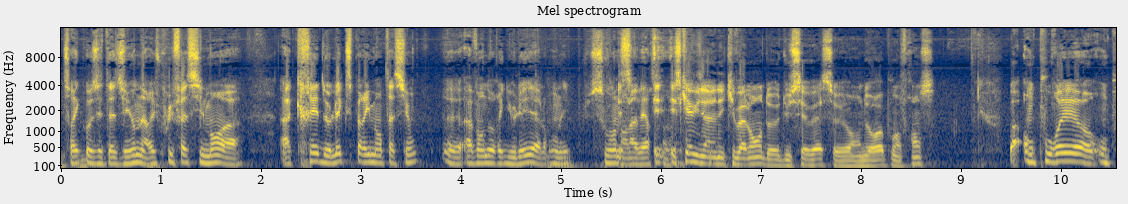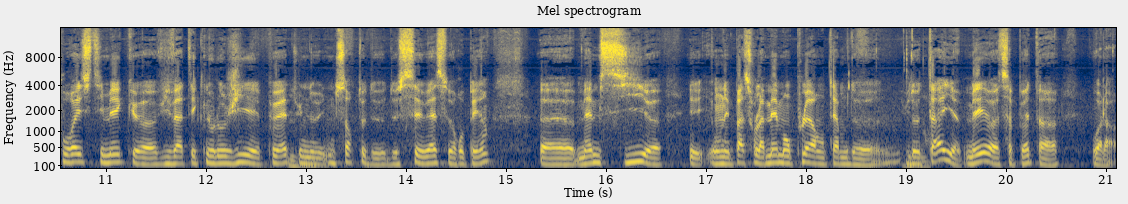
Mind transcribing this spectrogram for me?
C'est vrai qu'aux États-Unis, on arrive plus facilement à, à créer de l'expérimentation avant de réguler. Alors on est plus souvent dans l'inverse. Est-ce qu'il y a un équivalent du CES en Europe ou en France? Bah, on, pourrait, euh, on pourrait estimer que Viva Technologies peut être une, une sorte de, de, CES européen, euh, même si euh, on n'est pas sur la même ampleur en termes de, de taille, mais euh, ça peut être euh, voilà,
